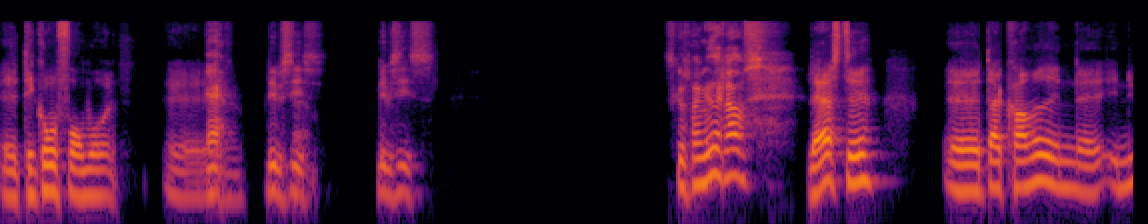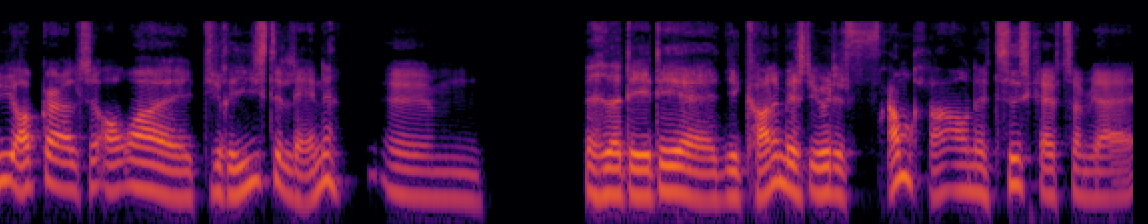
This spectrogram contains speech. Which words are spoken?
øh, det gode formål. Øh, Ja, lige præcis. Lige præcis. Skal vi springe videre, Claus? Lad os det. Øh, der er kommet en, øh, en ny opgørelse over øh, de rigeste lande. Øh, hvad hedder det? Det er The Economist, i øvrigt et fremragende tidsskrift, som jeg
